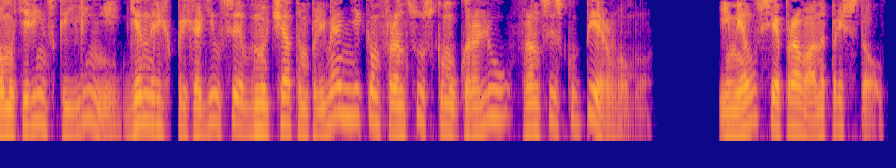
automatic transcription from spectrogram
По материнской линии Генрих приходился внучатым племянником французскому королю Франциску I, имел все права на престол.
